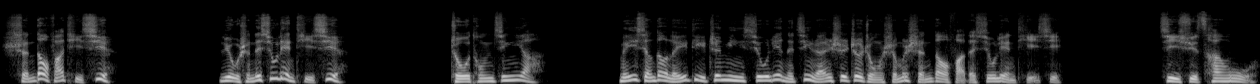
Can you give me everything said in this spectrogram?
神道法体系，六神的修炼体系。周通惊讶，没想到雷帝真命修炼的竟然是这种什么神道法的修炼体系。继续参悟，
